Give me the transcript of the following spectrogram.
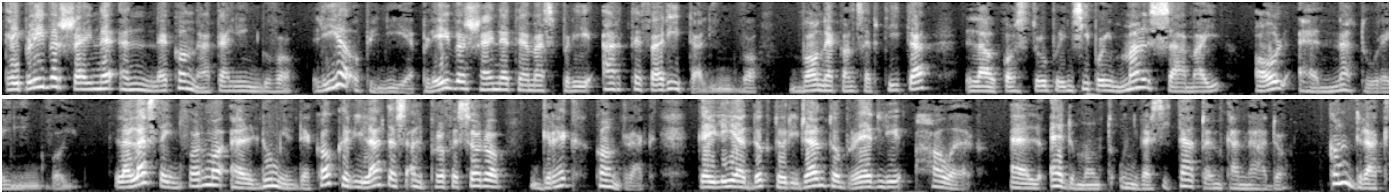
cae plei versaine en neconata lingvo. Lia opinie plei versaine temas pri artefarita lingvo, bone conceptita, lau constru principoi malsamai ol en naturei lingvoi. La lasta informo el 2010 rilatas al professoro Greg Kondrak kaj lia doktoriĝanto Bradley Hauer el Edmont Universitato en Canado. Kondrak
